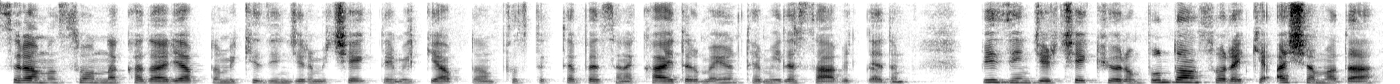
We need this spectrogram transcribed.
Sıramın sonuna kadar yaptım. iki zincirimi çektim. İlk yaptığım fıstık tepesine kaydırma yöntemiyle sabitledim. Bir zincir çekiyorum. Bundan sonraki aşamada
